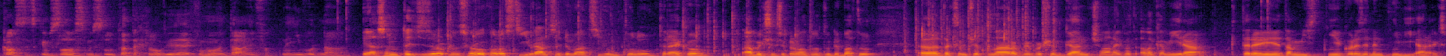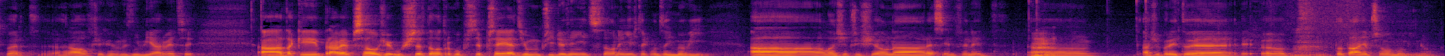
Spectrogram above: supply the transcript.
v klasickém slova smyslu ta technologie jako momentálně fakt není vhodná. Já jsem teď z shodou okolností v rámci domácího úkolu, teda jako, abych si připravil tu, tu debatu, eh, tak jsem četl na rok pro Shotgun článek od El Kamíra, který je tam místní jako rezidentní VR expert, hrál všechny různý VR věci. A taky právě psal, že už se z toho trochu prostě přejet, že mu přijde, že nic z toho není ještě tak moc zajímavý, ale že přišel na Res Infinite a, a že prý to je uh, totálně přelomový. No.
